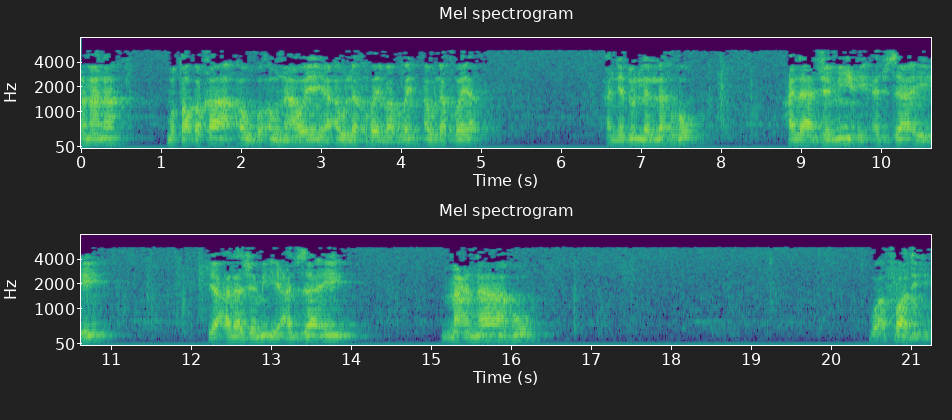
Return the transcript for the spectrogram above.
أمانة مطابقة أو أو ناوية أو لفظية بابلين أو لفظية أن يدل اللفظ على جميع أجزائه يا على جميع أجزاء معناه وأفراده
